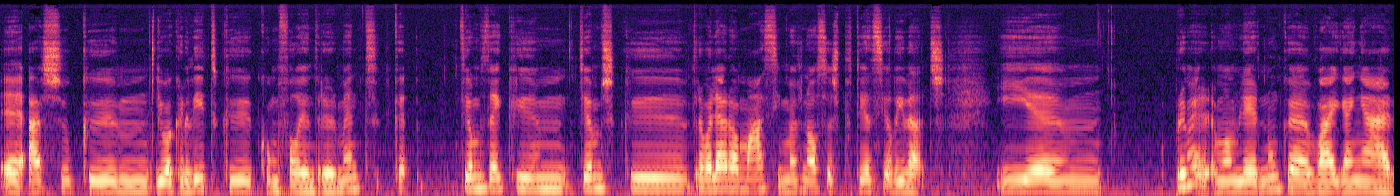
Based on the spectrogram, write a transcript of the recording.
É, acho que hum, eu acredito que, como falei anteriormente, temos é que hum, temos que trabalhar ao máximo as nossas potencialidades. E hum, primeiro, uma mulher nunca vai ganhar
